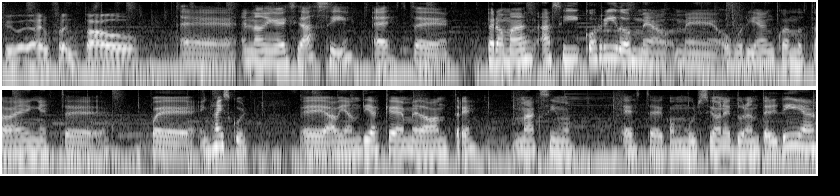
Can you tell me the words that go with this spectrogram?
que te hayas enfrentado? Eh, en la universidad sí. Este, pero más así corridos me, me ocurrían cuando estaba en este pues en high school. Eh, habían días que me daban tres máximo este, convulsiones durante el día.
